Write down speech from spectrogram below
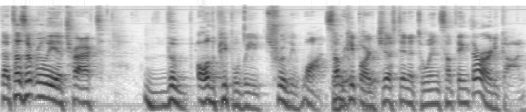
that doesn't really attract the all the people we truly want. Some people are just in it to win something. They're already gone.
